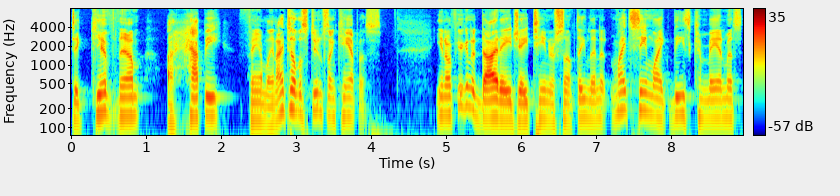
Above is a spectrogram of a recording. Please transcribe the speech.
to give them a happy family. And I tell the students on campus, you know, if you're going to die at age 18 or something, then it might seem like these commandments,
